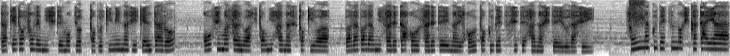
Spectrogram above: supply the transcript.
だけどそれにしてもちょっと不気味な事件だろ大島さんは人に話すときは、バラバラにされた方されていない方と区別して話しているらしい。そんな区別の仕方や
